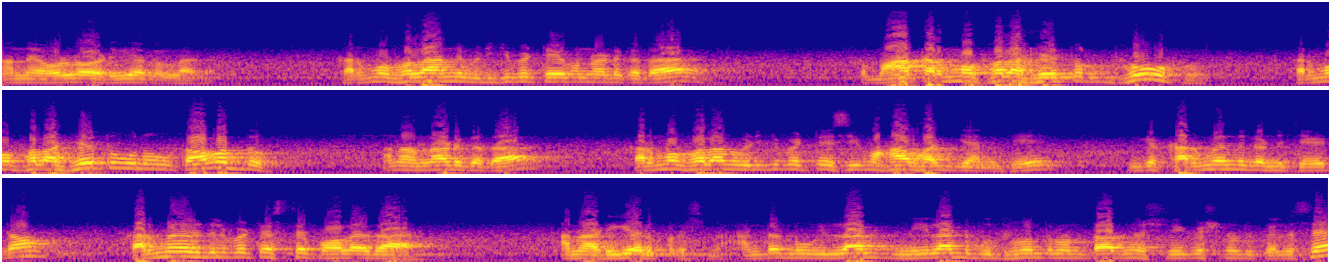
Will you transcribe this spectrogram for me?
నన్ను ఎవరో అడిగారు అలాగా. కర్మఫలాన్ని విడిచిపెట్టేయమన్నాడు కదా. మా కర్మఫల హేతుర్భూ కర్మఫల హేతువు నువ్వు కావద్దు అని అన్నాడు కదా. కర్మఫలం విడిచిపెట్టేసి మహాభాగ్యానికి ఇంకా కర్మ ఎందుకండి చేయటం? కర్మే వదిలిపెట్టేస్తే పోలేదా? అని అడిగారు ప్రశ్న. అంటే నువ్వు ఇలాంటి నీలాంటి బుద్ధిమంతులు ఉంటారని శ్రీకృష్ణుడు తెలిసే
